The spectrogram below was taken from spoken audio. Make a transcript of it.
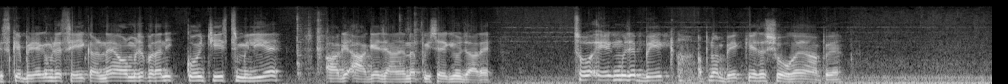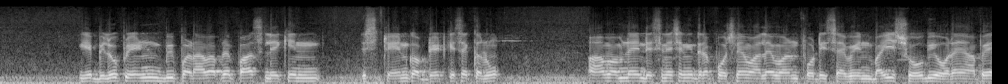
इसके ब्रेक मुझे सही करना है और मुझे पता नहीं कोई चीज़ मिली है, आगे आगे जाना है ना, पीछे क्यों जा रहे हैं। सो एक मुझे ब्रेक अपना ब्रेक कैसे शो होगा यहाँ पे? ये ब्लू प्रिंट भी पड़ा हुआ अपने पास, लेकिन इस ट्रेन को अपडेट कैसे करूँ? हम अपने डेस्टिनेशन की तरफ़ पहुँचने वाले हैं 147 भाई शो भी हो रहा है यहाँ पे।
